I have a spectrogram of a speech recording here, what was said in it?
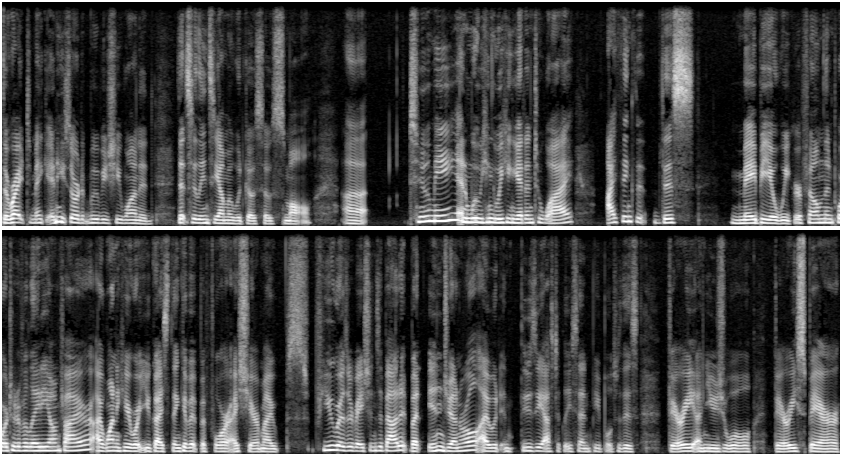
the right to make any sort of movie she wanted that Celine Sciamma would go so small. Uh, to me, and we can we can get into why. I think that this may be a weaker film than Portrait of a Lady on Fire. I want to hear what you guys think of it before I share my few reservations about it. But in general, I would enthusiastically send people to this very unusual, very spare,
